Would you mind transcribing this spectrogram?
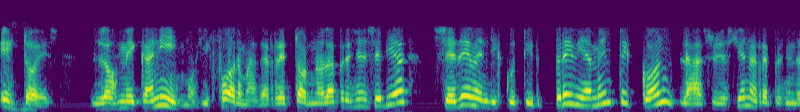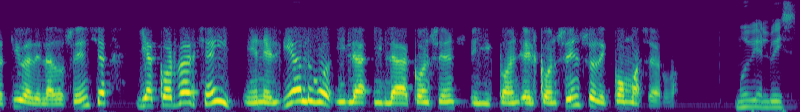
esto es, los mecanismos y formas de retorno a la presencialidad se deben discutir previamente con las asociaciones representativas de la docencia y acordarse ahí, en el diálogo y, la, y, la y con el consenso de cómo hacerlo. Muy bien, Luis.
